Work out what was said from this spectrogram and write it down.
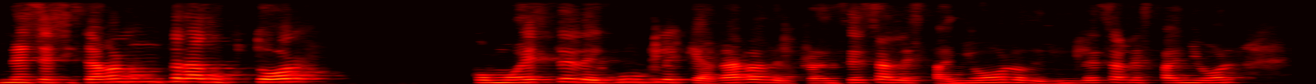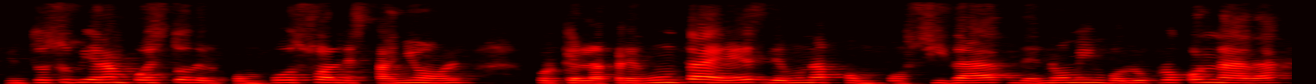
Necesitaban un traductor como este de Google que agarra del francés al español o del inglés al español, entonces hubieran puesto del pomposo al español, porque la pregunta es de una pomposidad, de no me involucro con nada,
